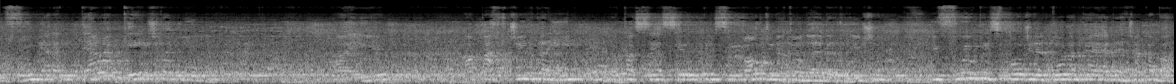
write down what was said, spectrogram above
O filme era tela quente da Globo. Aí, a partir daí, eu passei a ser o principal diretor da Richard e fui o principal diretor até a Herbert acabar,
